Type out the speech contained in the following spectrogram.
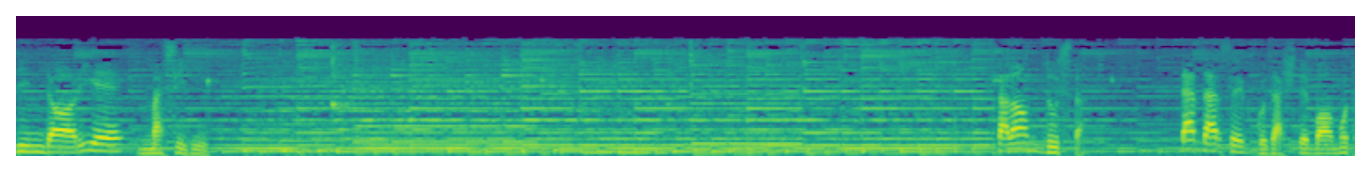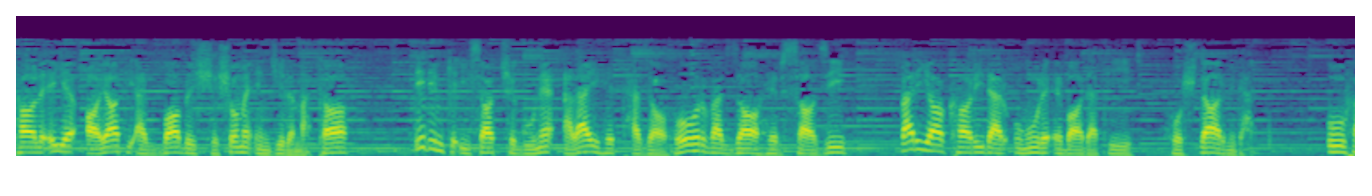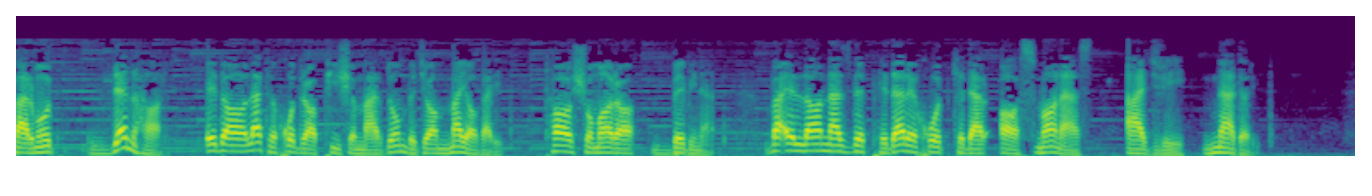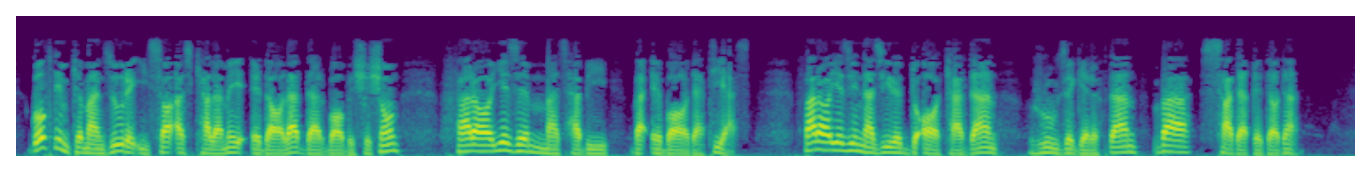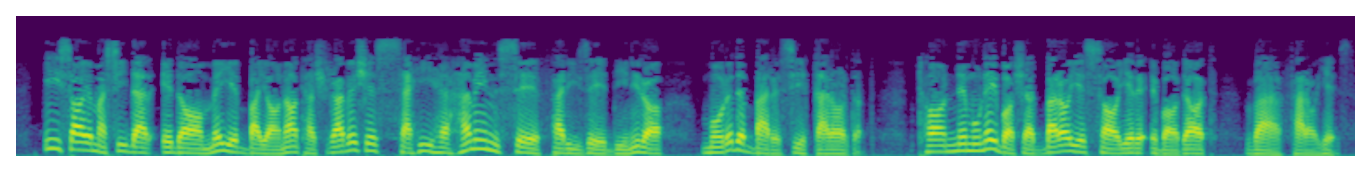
دینداری مسیحی. سلام دوستان. در درس گذشته با مطالعه آیاتی از باب ششم انجیل متا دیدیم که عیسی چگونه علیه تظاهر و ظاهرسازی و ریاکاری در امور عبادتی هشدار می‌دهد. او فرمود زنهار عدالت خود را پیش مردم به جا میاورید تا شما را ببینند و الا نزد پدر خود که در آسمان است اجری ندارید. گفتیم که منظور عیسی از کلمه عدالت در باب ششم فرایز مذهبی و عبادتی است. فرایزی نظیر دعا کردن روزه گرفتن و صدقه دادن. عیسی مسیح در ادامه بیاناتش روش صحیح همین سه فریزه دینی را مورد بررسی قرار داد تا نمونه باشد برای سایر عبادات و فرایز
